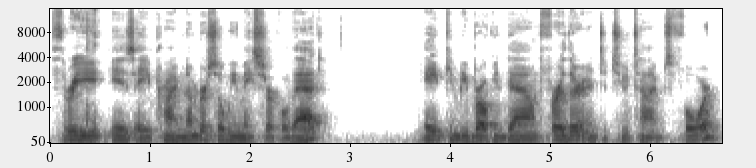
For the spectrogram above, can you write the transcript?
3 is a prime number, so we may circle that. 8 can be broken down further into 2 times 4.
